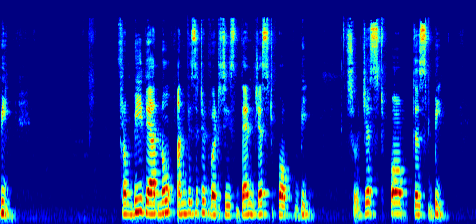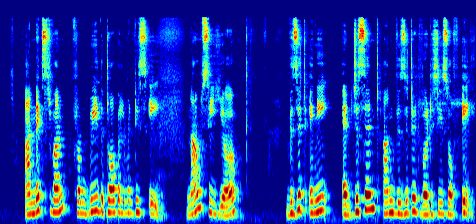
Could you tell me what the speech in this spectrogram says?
B from B there are no unvisited vertices then just pop B so just pop this B. And next one from B the top element is A. Now see here visit any adjacent unvisited vertices of A.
